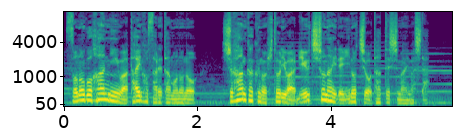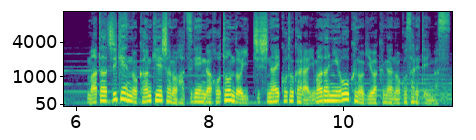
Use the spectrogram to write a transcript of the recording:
その後犯人は逮捕されたものの、主犯格の一人は留置所内で命を絶ってしまいました。また事件の関係者の発言がほとんど一致しないことから未だに多くの疑惑が残されています。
